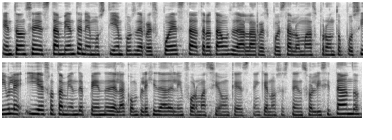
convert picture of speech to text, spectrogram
Entonces también tenemos tiempos de respuesta, tratamos de dar la respuesta lo más pronto posible y eso también depende de la complejidad de la información que, estén, que nos estén solicitando.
